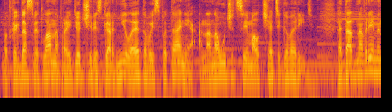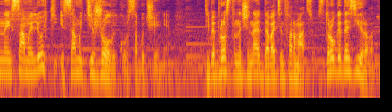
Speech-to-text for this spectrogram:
Вот когда Светлана пройдет через горнило этого испытания, она научится и молчать, и говорить. Это одновременно и самый легкий, и самый тяжелый курс обучения. Тебе просто начинают давать информацию, строго дозированно,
